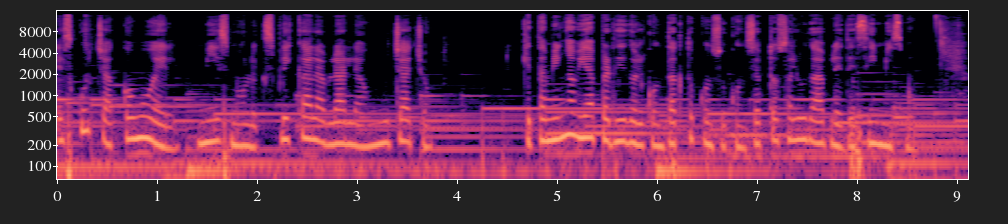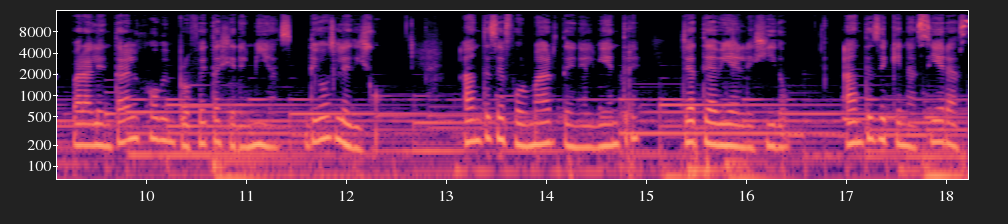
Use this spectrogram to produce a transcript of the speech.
Escucha cómo él mismo lo explica al hablarle a un muchacho que también había perdido el contacto con su concepto saludable de sí mismo. Para alentar al joven profeta Jeremías, Dios le dijo, antes de formarte en el vientre, ya te había elegido, antes de que nacieras,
